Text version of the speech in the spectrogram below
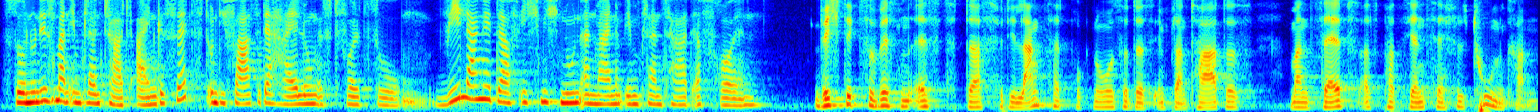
So, nun ist mein Implantat eingesetzt und die Phase der Heilung ist vollzogen. Wie lange darf ich mich nun an meinem Implantat erfreuen? Wichtig zu wissen ist, dass für die Langzeitprognose des Implantates man selbst als Patient sehr viel tun kann.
